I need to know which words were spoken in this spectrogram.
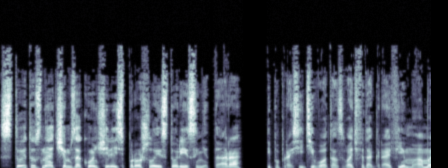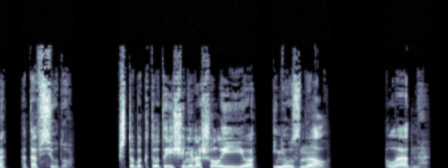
Стоит узнать, чем закончились прошлые истории санитара и попросить его отозвать фотографии мамы отовсюду. Чтобы кто-то еще не нашел ее и не узнал. Ладно,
